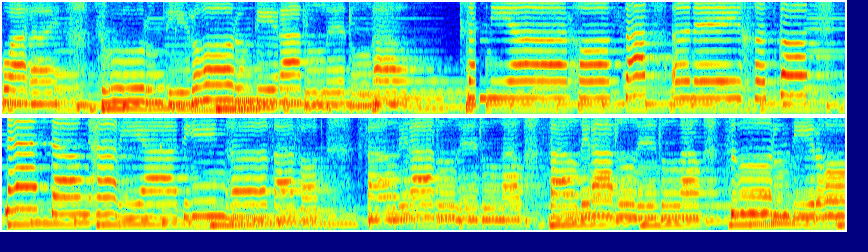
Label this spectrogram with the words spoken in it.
chwarae Twrwm dir orwm dir adlyd lal Dad mi ar hosaf yn eich ysgod Nes dawn nghariad i'n hyfarfod Fal dir adlyd lal Fal dir adlyd lal Twrwm di rorwm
